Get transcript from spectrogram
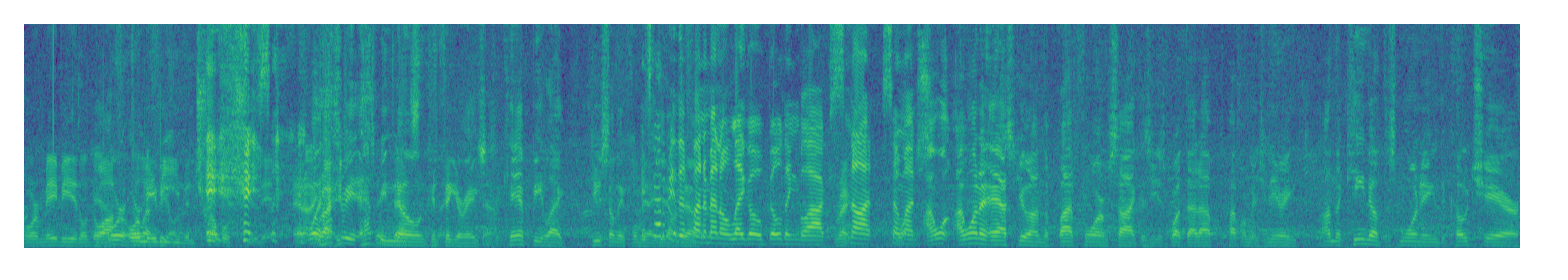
or maybe it'll go yeah. off Or, or maybe even troubleshoot it. well, it has to be, has to be known configurations. Yeah. It can't be like, do something for me It's got to be the know. fundamental Lego building blocks, right. not so well, much. I want, I want to ask you on the platform side, because you just brought that up, platform engineering. On the keynote this morning, the co-chair,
